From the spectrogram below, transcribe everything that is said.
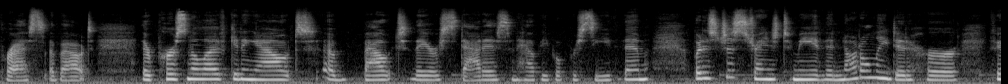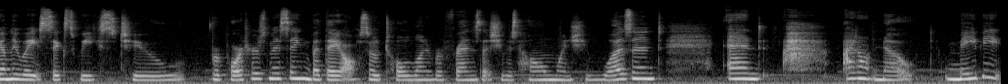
press, about their personal life getting out, about their status and how people perceive them. But it's just strange to me that not only did her family wait six weeks to report her missing, but they also told one of her friends that she was home when she wasn't. And I don't know. Maybe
